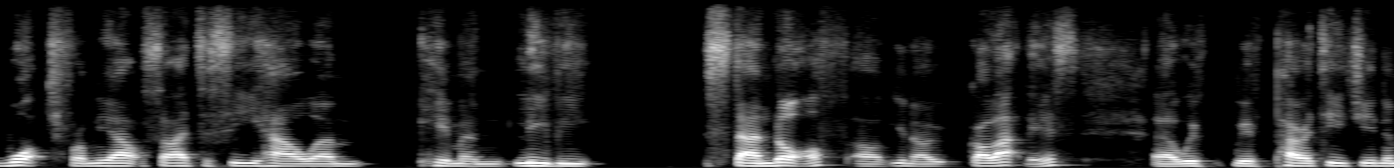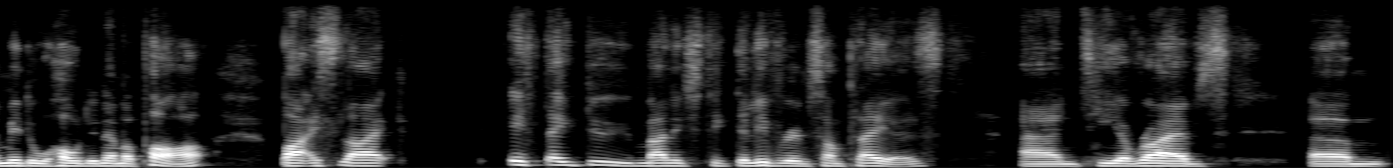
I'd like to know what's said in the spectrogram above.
watch from the outside to see how um, him and Levy stand off, uh, you know, go at this uh, with with Paratici in the middle holding them apart. But it's like if they do manage to deliver him some players, and he arrives um,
